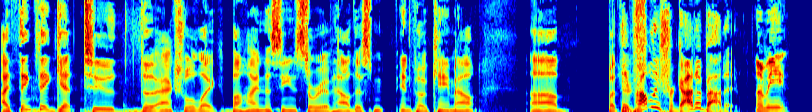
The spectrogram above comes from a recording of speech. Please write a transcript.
I think they get to the actual like behind the scenes story of how this info came out. Uh, but They there's probably forgot about it. I mean,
